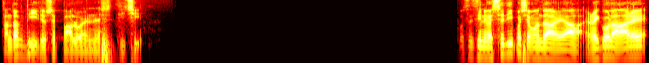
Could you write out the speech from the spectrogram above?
Standard video se parlo NSTC. Postazione USD possiamo andare a regolare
